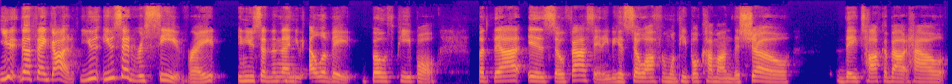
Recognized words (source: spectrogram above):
You no, thank God. You you said receive, right? And you said and then you elevate both people. But that is so fascinating because so often when people come on the show, they talk about how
